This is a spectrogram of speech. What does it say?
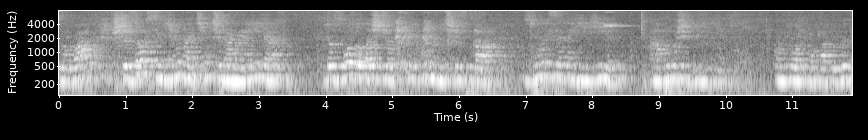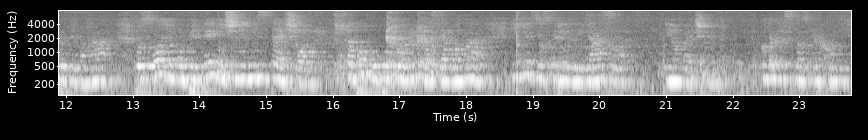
слова, що зовсім юна дівчина Марія дозволила, щоб у ніч різдва збулися не її, а Божі мрії. Комфорт могла би вибрати вона по-своєму піти нічним містечком. Та Богу покорилася вона, її зустріли ясла і овечки. Коли Христос приходить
